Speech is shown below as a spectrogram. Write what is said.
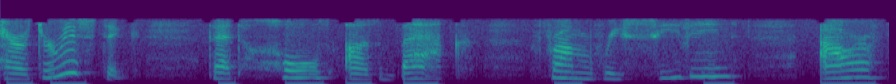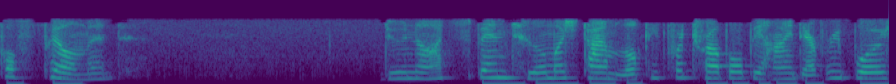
characteristic that holds us back from receiving our fulfillment do not spend too much time looking for trouble behind every bush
